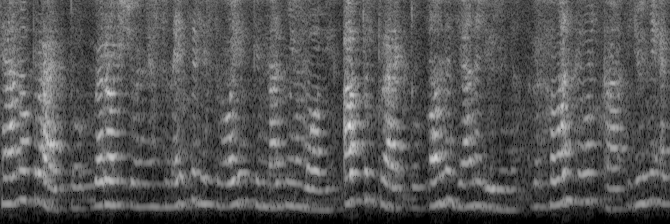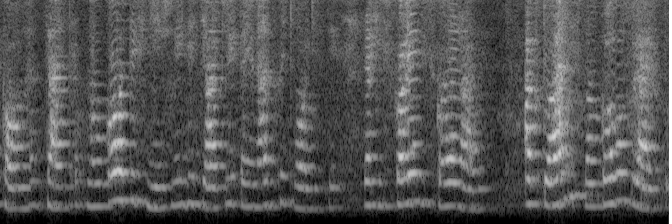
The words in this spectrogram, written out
Тема проекту вирощування суниці лісової в кімнатній умові. Автор проекту Анна Діана Юрівна, вихованка гуртка, юні екологи, Центру науково-технічної, дитячої та юнацької творчості Рахівської міської ради. Актуальність наукового проекту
